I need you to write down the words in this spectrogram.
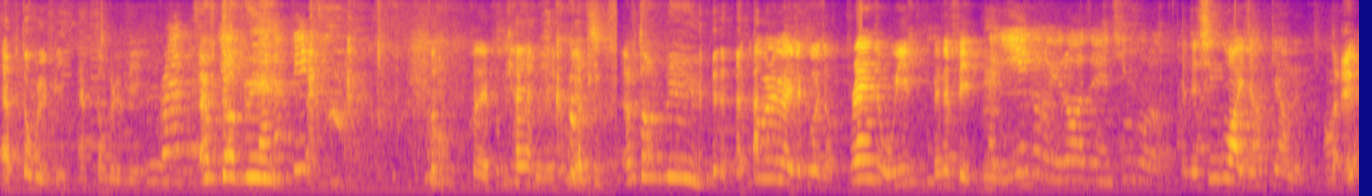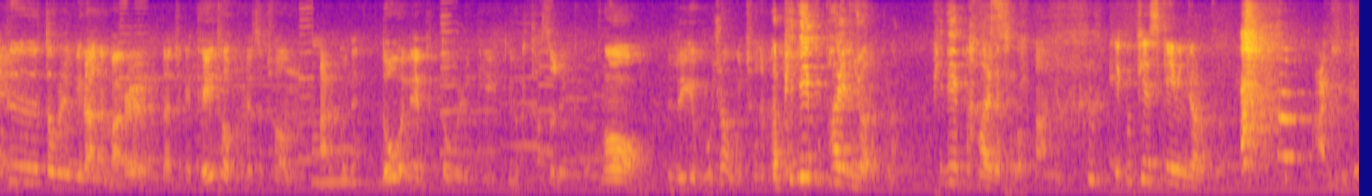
FWB. FWB. Friends FW. Benefit. 그건 FBI 아니에요? FW. FW가 이제 그거죠. Friends with Benefit. 그러니까 이익으로 이루어진 친구로. 이제 친구와 이제 함께하는. 어, 나 그래? FWB라는 말을 나 저기 데이터 어플에서 처음 알았거든. No FWB 이렇게 다 써져 있는 거야. 어. 그래서 이게 뭐지 하고 찾아봤. 그러니까 PDF 파일인 줄 알았구나. PDF 파일 같은 거. 아니야. FPS 게임인 줄 알았구나. 아닌데.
